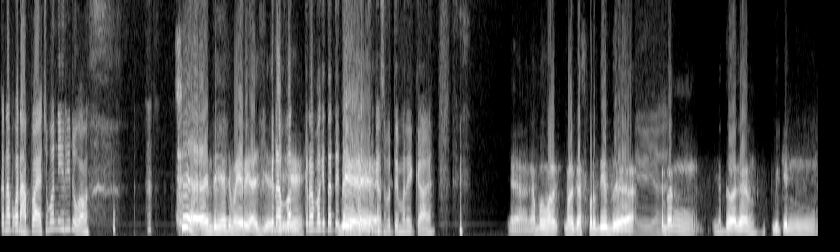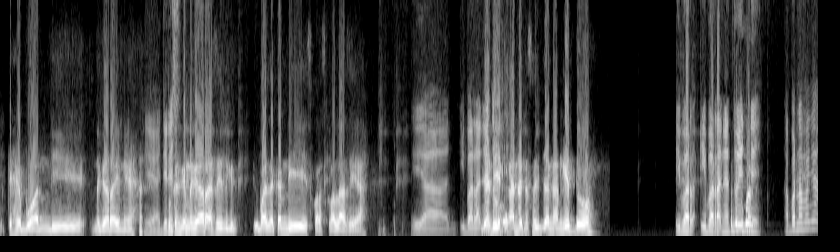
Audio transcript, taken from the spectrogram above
kenapa-kenapa ya, cuman iri doang. Cya, intinya cuma iri aja kenapa sih. kenapa kita tidak diajarkan seperti mereka? Ya, ngapa mer- mereka seperti itu ya? Iya. Kadang itu lah kan, bikin kehebohan di negara ini ya. Iya, jadi Bukan ke negara sih, kebanyakan di sekolah-sekolah sih ya. iya ibaratnya Jadi tuh ada kesenjangan gitu. Ibar ibaratnya tuh ini apa namanya?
